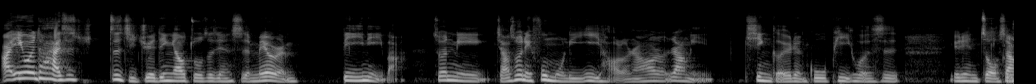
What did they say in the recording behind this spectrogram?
啊，因为他还是自己决定要做这件事，没有人逼你吧？所以你假如说你父母离异好了，然后让你性格有点孤僻，或者是。有点走上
